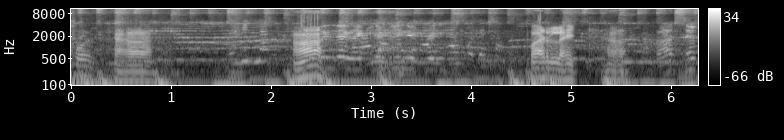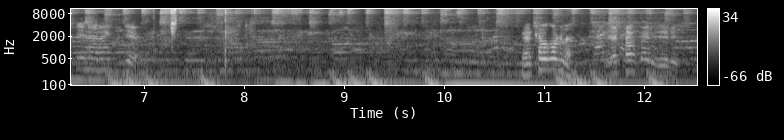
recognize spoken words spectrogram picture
હું? હા. હા. પાર લાઈટ હા. હાથ છેટીને રાખજે બેઠો કર ને. બેઠો કર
